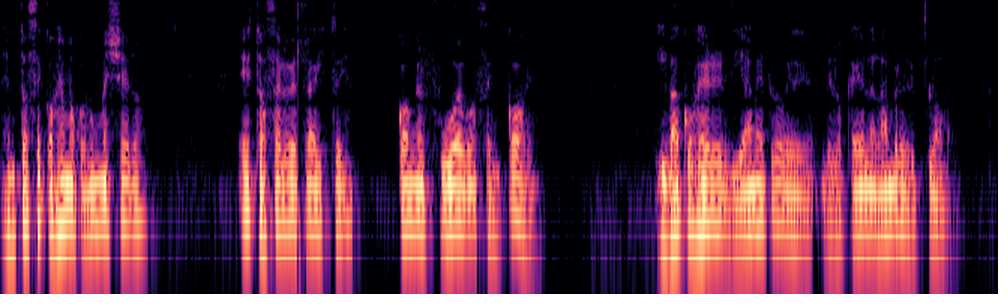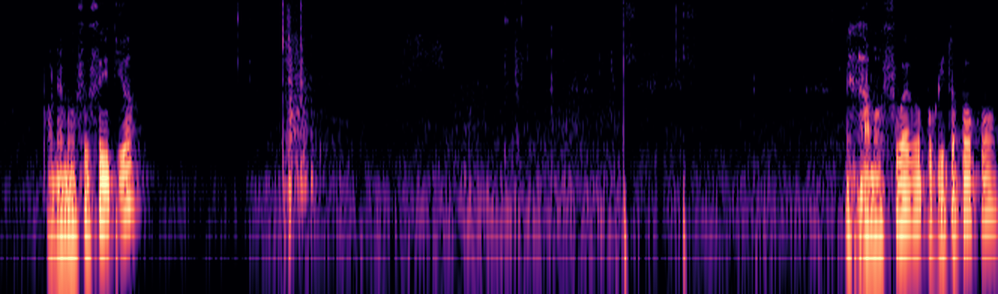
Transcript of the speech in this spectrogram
Entonces cogemos con un mechero, esto hacer retraste, con el fuego se encoge y va a coger el diámetro de, de lo que es el alambre del plomo. Ponemos en su sitio. Le damos fuego poquito a poco.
